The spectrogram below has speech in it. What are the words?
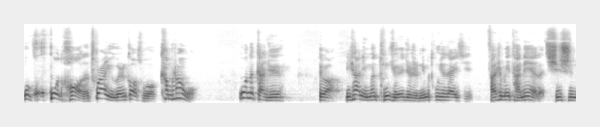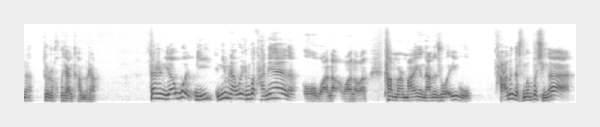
我过得好好的。突然有个人告诉我看不上我，我那感觉，对吧？你像你们同学，就是你们同学在一起，凡是没谈恋爱的，其实呢都是互相看不上。但是你要问你，你们俩为什么不谈恋爱呢？哦，完了完了完了，他马上一个男的说，哎我他那个什么不行啊。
